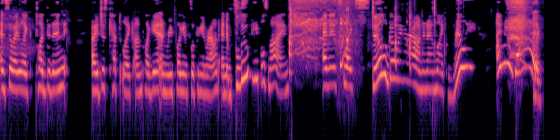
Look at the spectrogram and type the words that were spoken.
And so I like plugged it in. I just kept like unplugging it and replugging and flipping it around and it blew people's minds. And it's like still going around and I'm like, really? I need that. Like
